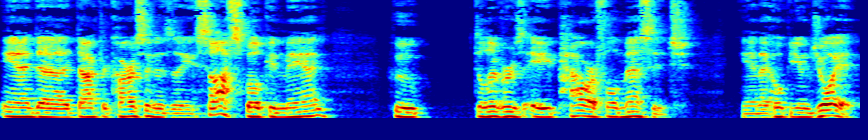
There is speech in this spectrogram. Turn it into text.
And uh, Dr. Carson is a soft spoken man who delivers a powerful message. And I hope you enjoy it.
